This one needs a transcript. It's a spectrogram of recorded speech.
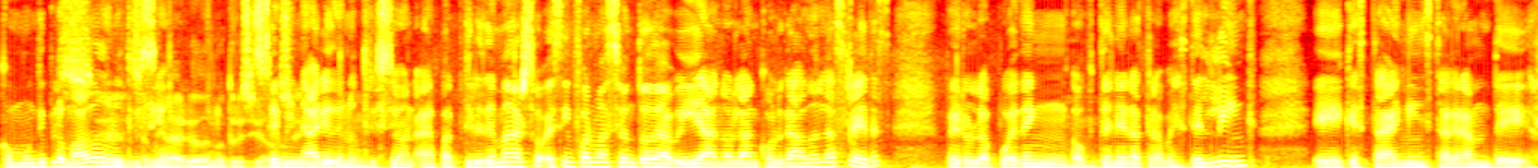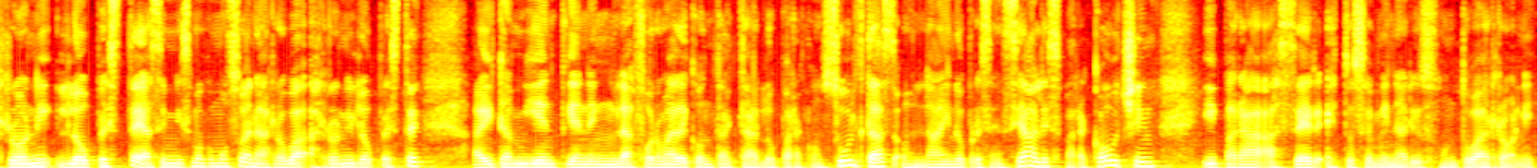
como un diplomado Sí, de nutrición. seminario de nutrición, sí. Seminario de nutrición a partir de marzo. Esa información todavía no la han colgado en las redes, pero la pueden obtener a través del link eh, que está en Instagram de Ronnie López T, así mismo como suena, arroba Ronnie López T. Ahí también tienen la forma de contactarlo para consultas online o presenciales, para coaching y para hacer estos seminarios junto a Ronnie.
